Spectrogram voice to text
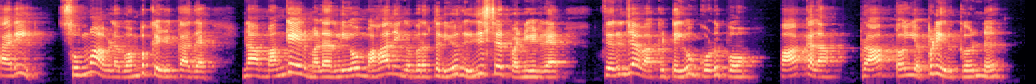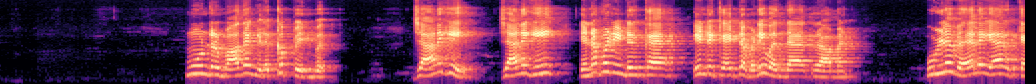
ஹரி சும்மா அவளை வம்புக்கு இழுக்காத. நான் மங்கையர் மலர்லையோ மகாலிங்கபுரத்துலையோ ரிஜிஸ்டர் பண்ணிடுறேன். தெரிஞ்ச வாக்கிட்டையும் கொடுப்போம். பார்க்கலாம். பிராப்தம் எப்படி இருக்குன்னு. மூன்று மாதங்களுக்கு பின்பு. ஜானகி ஜானகி என்ன பண்ணிட்டு இருக்க? என்று கேட்டபடி வந்தார் ராமன். உள்ள வேலையா இருக்க?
